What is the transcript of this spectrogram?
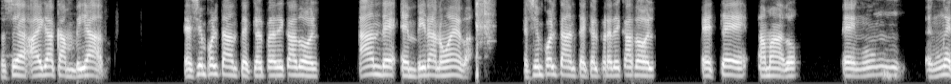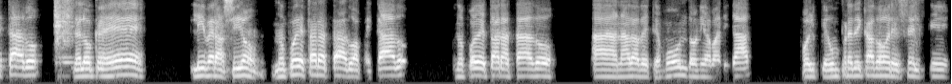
o sea, haya cambiado. Es importante que el predicador ande en vida nueva. Es importante que el predicador esté, amado, en un, en un estado de lo que es liberación. No puede estar atado a pecado, no puede estar atado a nada de este mundo ni a vanidad, porque un predicador es el que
